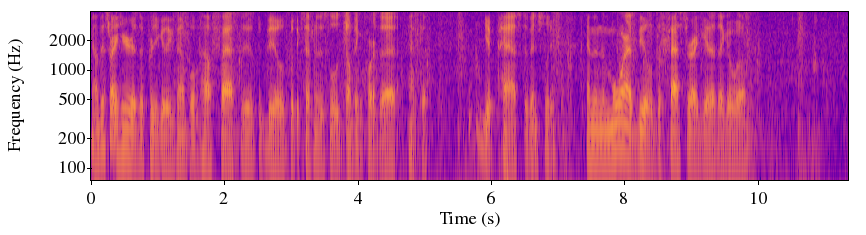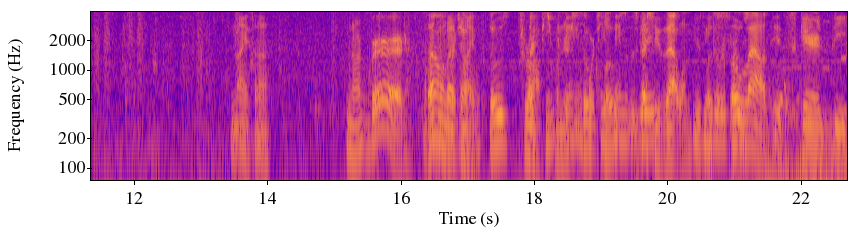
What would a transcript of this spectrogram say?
Now, this right here is a pretty good example of how fast it is to build, with the exception of this little jumping part that I have to get past eventually. And then the more I build, the faster I get as I go up. Nice, huh? Not bad. So I don't know about y'all, those drops when they're so close, especially that one, was so loud it scared the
